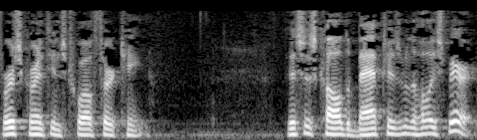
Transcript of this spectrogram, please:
1 Corinthians 12:13. This is called the baptism of the Holy Spirit.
